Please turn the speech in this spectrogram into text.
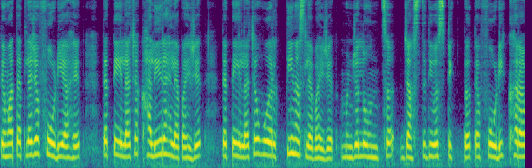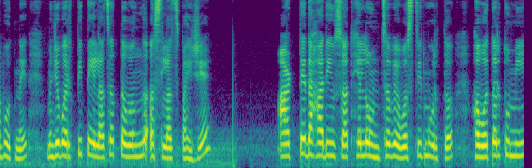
तेव्हा त्यातल्या ज्या फोडी आहेत त्या तेलाच्या खाली राहिल्या पाहिजेत. त्या तेलाच्या वरती नसल्या पाहिजेत. म्हणजे लोणचं जास्त दिवस टिकतं त्या फोडी खराब होत नाहीत. म्हणजे वरती तेलाचा तवंग असलाच पाहिजे. आठ ते दहा दिवसात हे लोणचं व्यवस्थित मुरतं. हवं तर तुम्ही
